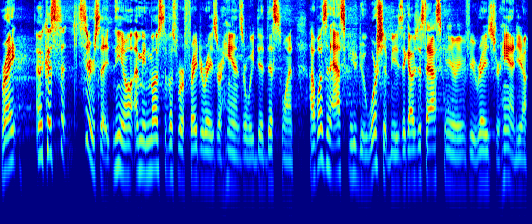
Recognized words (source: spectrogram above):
Right? I mean, because seriously, you know, I mean, most of us were afraid to raise our hands, or we did this one. I wasn't asking you to do worship music. I was just asking you if you raised your hand, you know.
